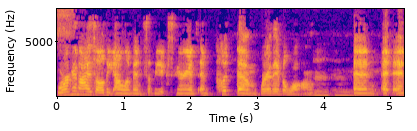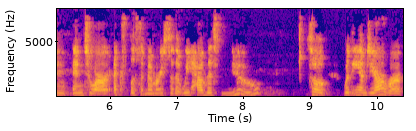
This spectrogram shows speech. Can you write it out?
organize all the elements of the experience, and put them where they belong, Mhm. and and into our explicit memory, so that we have this new. So with EMDR, we're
